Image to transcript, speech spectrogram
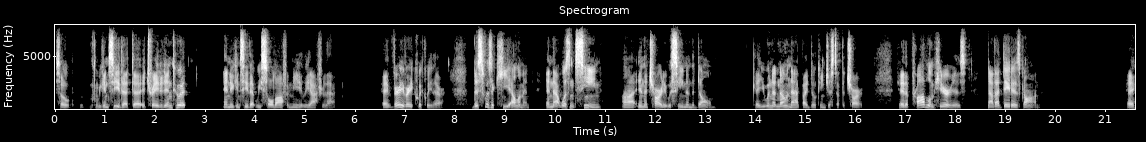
so we can see that uh, it traded into it, and you can see that we sold off immediately after that. Okay, very very quickly there. This was a key element, and that wasn't seen uh, in the chart; it was seen in the DOM. Okay, you wouldn't have known that by looking just at the chart. Okay, the problem here is now that data is gone. Okay,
